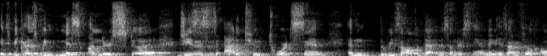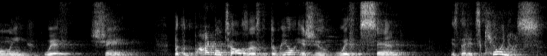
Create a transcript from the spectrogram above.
It's because we misunderstood Jesus' attitude towards sin. And the result of that misunderstanding is I'm filled only with shame. But the Bible tells us that the real issue with sin is that it's killing us.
